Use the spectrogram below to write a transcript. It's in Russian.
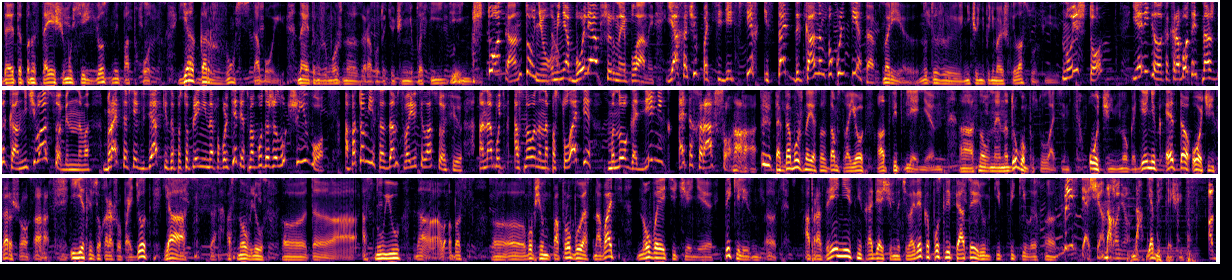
да это по-настоящему серьезный подход. Я горжусь тобой. На этом же можно заработать очень неплохие деньги. Что ты, Антонио, у меня более обширные планы. Я хочу подсидеть всех и стать деканом факультета. Мария, ну ты же ничего не понимаешь в философии. Ну и что? Я видела, как работает наш декан, ничего особенного. Брать со всех взятки за поступление на факультет я смогу даже лучше его. А потом я создам свою философию. Она будет основана на постулате «много денег – это хорошо». Ага, тогда можно я создам свое ответвление, а, основанное на другом постулате. Очень много денег – это очень хорошо. Ага. И если все хорошо пойдет, я основлю, э, это, осную, а, обос- э, в общем, попробую основать новое течение – текилизм. э, о прозрении, снисходящем на человека после пятой рюмки текилы. Э, Блестяще, Да, Антонио. да, я блестящий.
